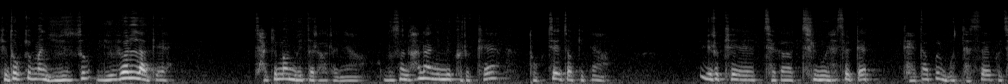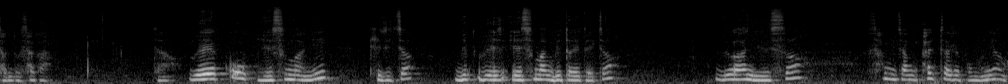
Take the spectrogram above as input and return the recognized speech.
기독교만 유, 유별나게 자기만 믿으라 그러냐? 무슨 하나님이 그렇게 독재적이냐? 이렇게 제가 질문했을 때 대답을 못했어요, 그 전도사가. 자, 왜 꼭 예수만이 길이죠? 예수만 믿어야 되죠? 요한 1서 3장 8절에 보면요.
